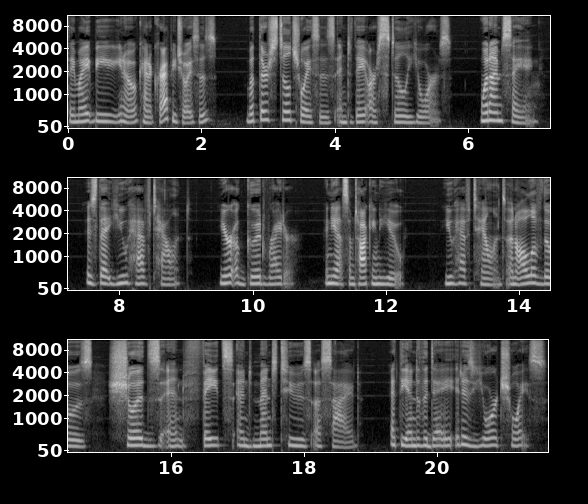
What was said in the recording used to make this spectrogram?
They might be, you know, kind of crappy choices, but they're still choices and they are still yours. What I'm saying is that you have talent. You're a good writer. And yes, I'm talking to you. You have talent, and all of those shoulds and fates and meant tos aside, at the end of the day, it is your choice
